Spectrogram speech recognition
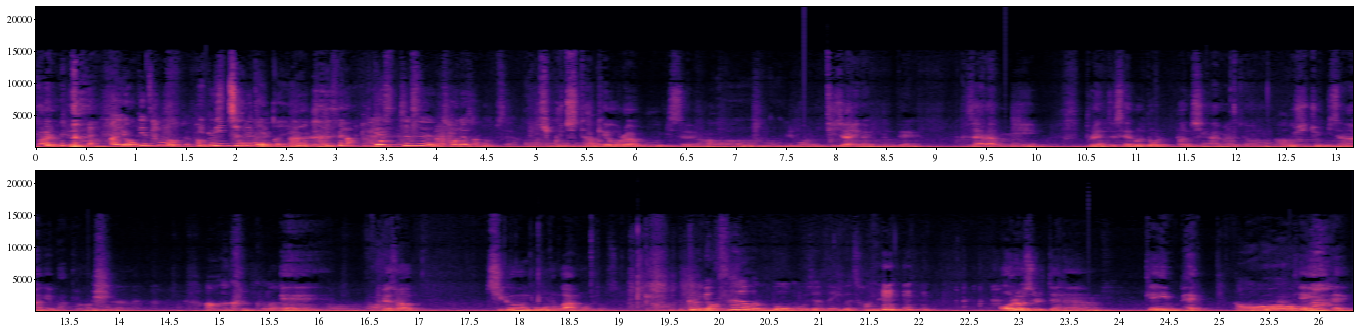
말해도 돼요? 아, 여긴 상관없어요. 이 삐처리 될걸요? 아, 네. 아, 팟캐스트는 전혀 상관없어요. 어. 키쿠치 타케오라고 있어요. 어. 일본 디자이너 있는데 그 사람이 브랜드 새로 런- 런칭하면서 아. 옷이 좀 이상하게 바뀌어가지고 아, 그렇구나. 예. 어. 그래서 지금은 모으는 거 아무것도 없어요. 그럼 역사적으로 뭐 보셨어요? 이거 전에. 어렸을 때는 게임 팩, 어. 게임 팩.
